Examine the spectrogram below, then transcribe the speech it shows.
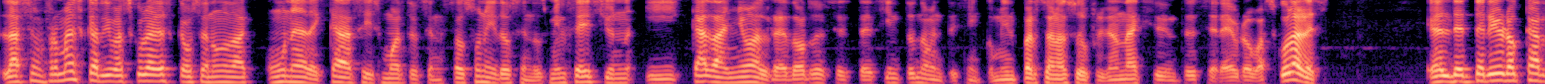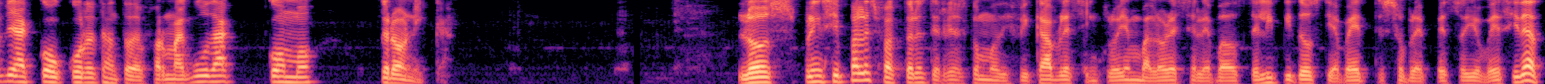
Las enfermedades cardiovasculares causan una, de cada seis muertes en Estados Unidos en 2006 y, cada año alrededor de 795 mil personas sufrirán accidentes cerebrovasculares. El deterioro cardíaco ocurre tanto de forma aguda como crónica. Los principales factores de riesgo modificables incluyen valores elevados de lípidos, diabetes, sobrepeso y obesidad.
